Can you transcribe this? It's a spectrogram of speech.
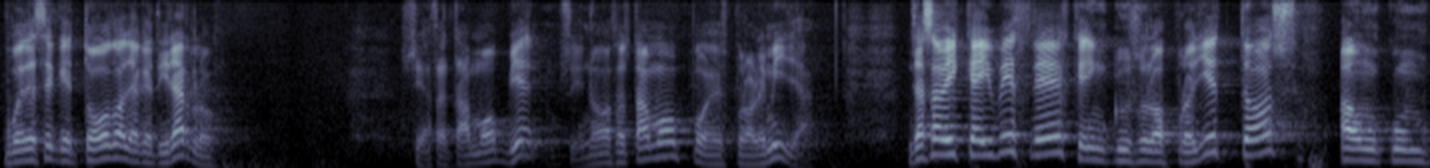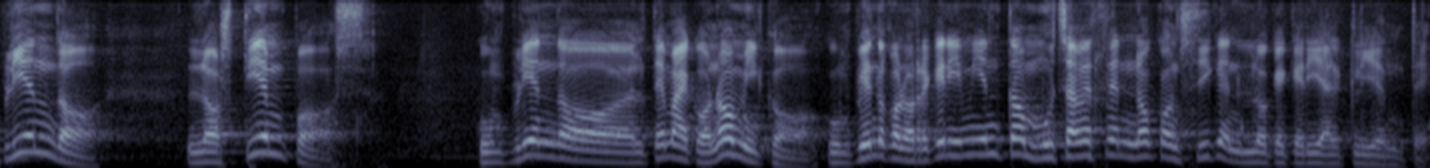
puede ser que todo haya que tirarlo. Si acertamos, bien. Si no acertamos, pues problemilla. Ya sabéis que hay veces que incluso los proyectos, aun cumpliendo los tiempos cumpliendo el tema económico, cumpliendo con los requerimientos, muchas veces no consiguen lo que quería el cliente.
